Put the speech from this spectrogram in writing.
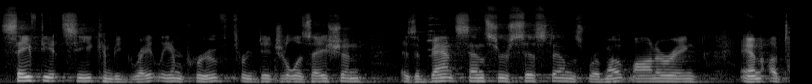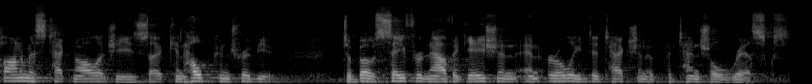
safety at sea can be greatly improved through digitalization as advanced sensor systems, remote monitoring, and autonomous technologies uh, can help contribute to both safer navigation and early detection of potential risks.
